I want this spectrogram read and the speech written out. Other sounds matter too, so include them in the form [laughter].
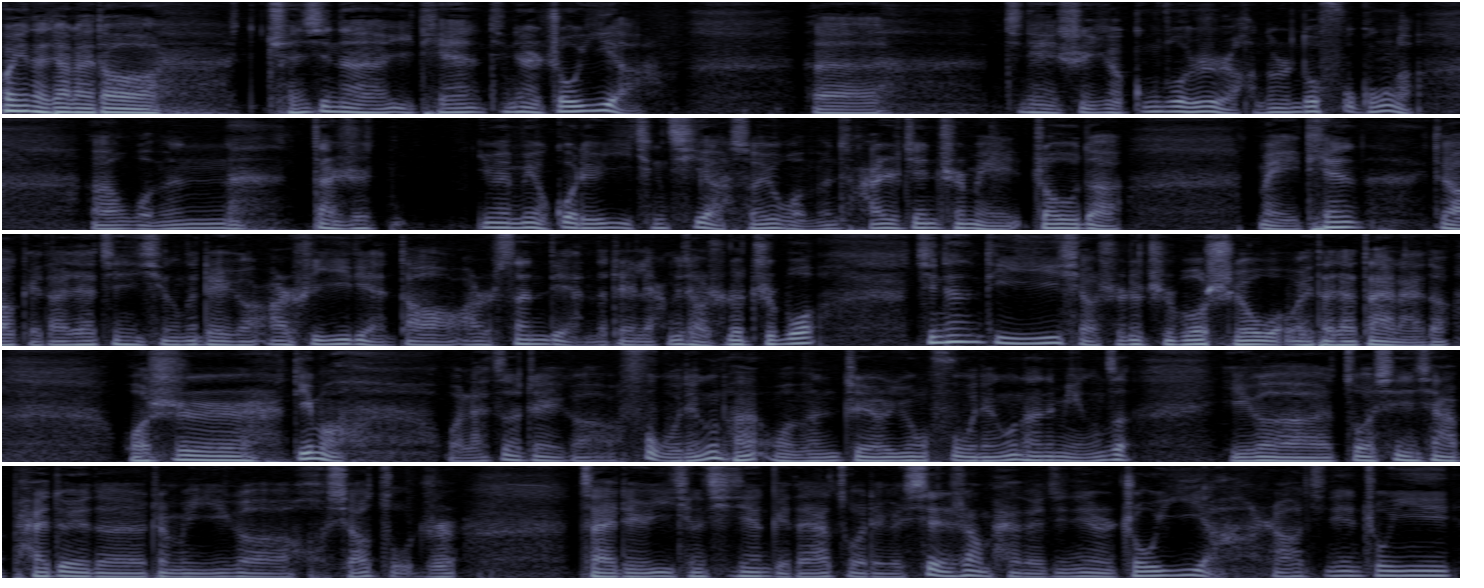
欢迎大家来到全新的一天。今天是周一啊，呃，今天也是一个工作日，很多人都复工了。呃，我们但是因为没有过这个疫情期啊，所以我们还是坚持每周的每天都要给大家进行的这个二十一点到二十三点的这两个小时的直播。今天第一小时的直播是由我为大家带来的，我是 Dimo。我来自这个复古电工团，我们这是用复古电工团的名字，一个做线下派对的这么一个小组织，在这个疫情期间给大家做这个线上派对。今天是周一啊，然后今天周一，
